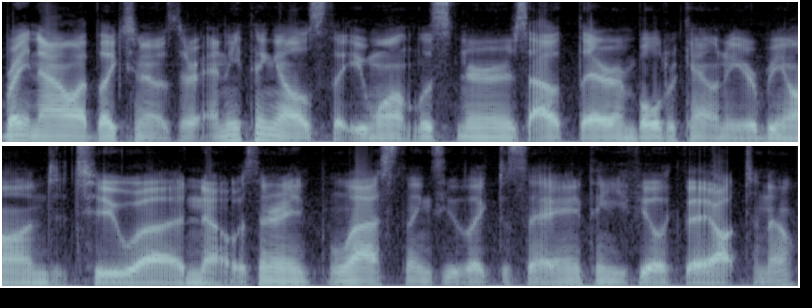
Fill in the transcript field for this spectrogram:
right now, I'd like to know: Is there anything else that you want listeners out there in Boulder County or beyond to uh, know? Is there any last things you'd like to say? Anything you feel like they ought to know?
